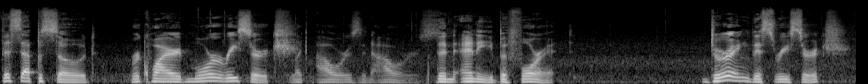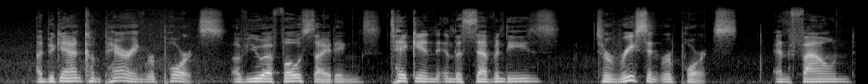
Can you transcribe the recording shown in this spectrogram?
This episode required more research, Like hours and hours. than any before it. During this research, I began comparing reports of UFO sightings taken in the 70s to recent reports and found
